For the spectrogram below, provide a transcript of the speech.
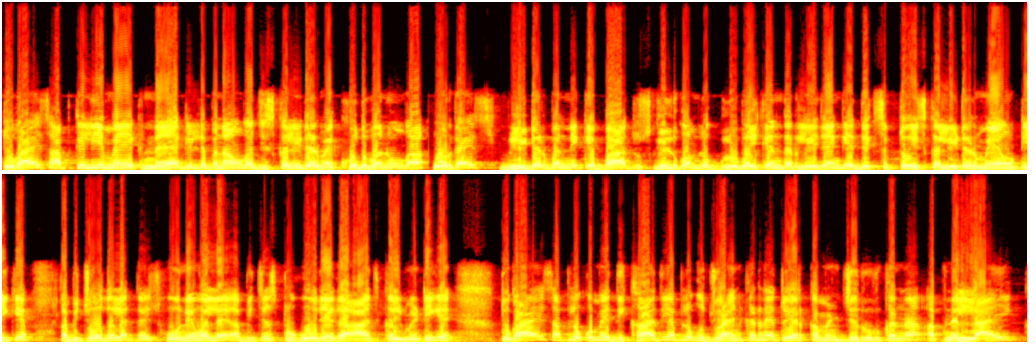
तो गाइस आपके लिए मैं एक नया गिल्ड बनाऊँगा, जिसका लीडर मैं खुद बनूँगा। और गाइस लीडर बनने के बाद उस गिल्ड को हम लोग ग्लोबल के अंदर ले जाएँगे। देख सकते हो इसका लीडर मैं हूँ, ठीक है? अभी चौदह लाख गाइस होने वाला है, अभी जस्ट हो जाएगा आज कल में, ठीक है? तो गाइस आप लोग को मैं दिखा दी आप लोग को ज्वाइन करना है तो यार कमेंट ज़रूर करना। अपने लाइक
